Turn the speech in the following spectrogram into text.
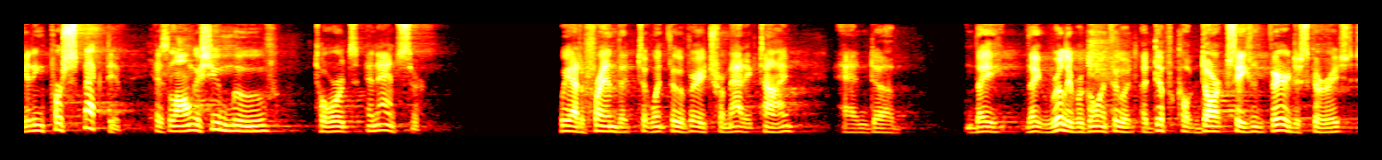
getting perspective, as long as you move towards an answer. We had a friend that went through a very traumatic time, and uh, they, they really were going through a, a, difficult, dark season, very discouraged.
